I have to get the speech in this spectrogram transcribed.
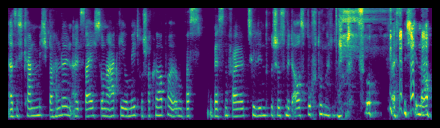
Also ich kann mich behandeln, als sei ich so eine Art geometrischer Körper, irgendwas im besten Fall zylindrisches mit Ausbuchtungen und so. Weiß nicht genau.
